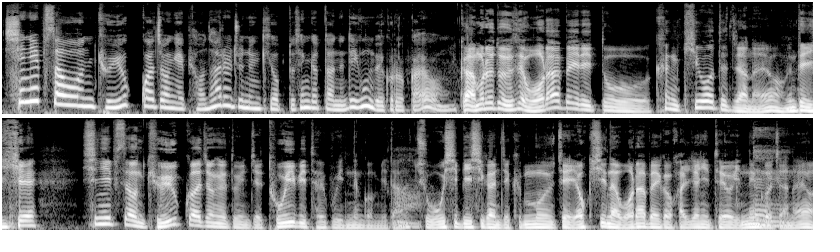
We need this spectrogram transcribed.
신입사원 교육 과정에 변화를 주는 기업도 생겼다는데 이건 왜 그럴까요? 그러니까 아무래도 요새 워라벨이 또 큰 키워드잖아요. 근데 이게 신입사원 교육 과정에도 이제 도입이 되고 있는 겁니다. 아. 주 52시간제 근무제 역시나 워라벨과 관련이 되어 있는 네. 거잖아요.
